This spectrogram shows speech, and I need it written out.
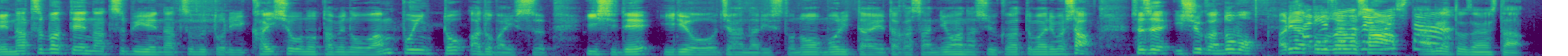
え夏バテ、夏冷え、夏太り解消のためのワンポイントアドバイス。医師で医療ジャーナリストの森田豊さんにお話を伺ってまいりました。先生、一週間どうもありがとうございました。ありがとうございました。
